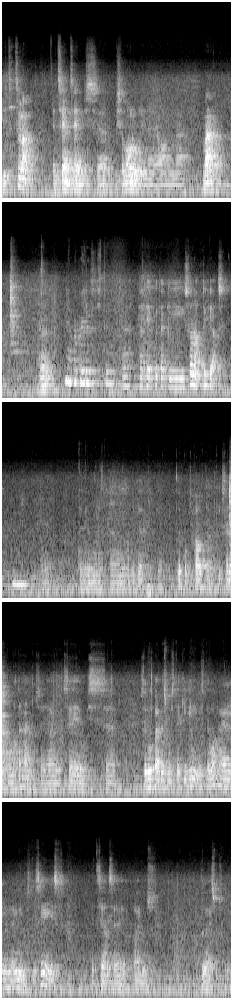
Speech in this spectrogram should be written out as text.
lihtsad sõnad. et see on see, mis, mis on oluline ja on määrav. Ja väga ilusasti ta teeb kuidagi sõnad tühjaks. Mhm. et minu meelest ta niimoodi töötabki, et lõpuks kaotavad kõik sõnad oma tähenduse ja ainult see, mis, see võbelus, mis tekib inimeste vahel ja inimeste sees, et see on see ainus tõesus või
